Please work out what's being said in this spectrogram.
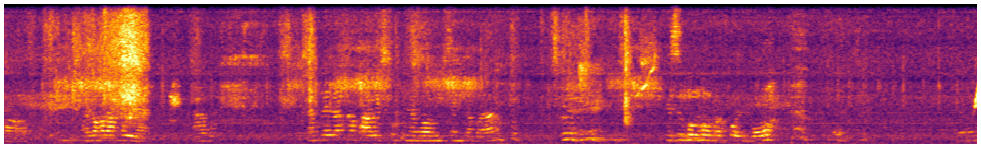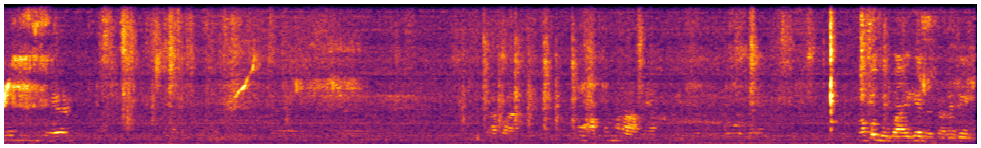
Ah, ano ka lang kuya? Tanggal lang ang pawis ko pinawawisan ka ba? Gusto mo? Oh, marami ako. Ako babae ganun talaga eh.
